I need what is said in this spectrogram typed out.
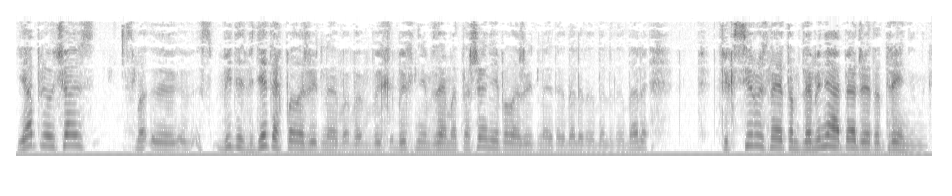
я приучаюсь видеть в детях положительное, в, их, в их взаимоотношения положительное и так далее, так далее, так далее. Фиксируюсь на этом. Для меня, опять же, это тренинг.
